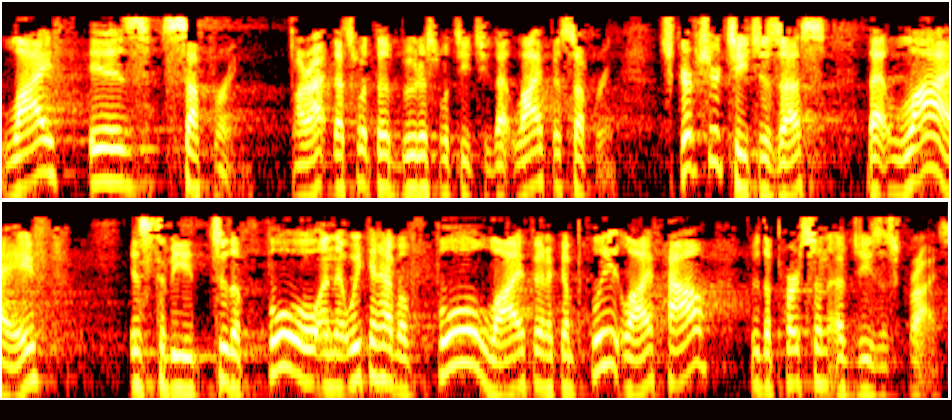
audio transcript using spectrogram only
Life is suffering. Alright? That's what the Buddhists will teach you, that life is suffering. Scripture teaches us that life is to be to the full and that we can have a full life and a complete life. How? Through the person of Jesus Christ.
